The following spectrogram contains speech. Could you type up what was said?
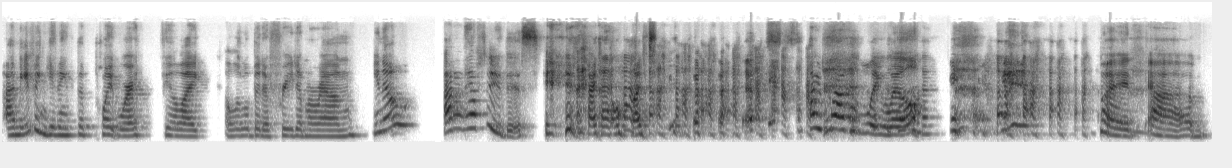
I'm even getting to the point where I feel like a little bit of freedom around, you know, I don't have to do this if I don't want to. I probably will. but um,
